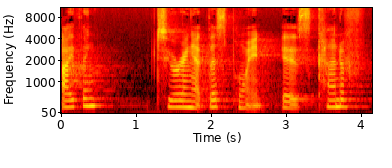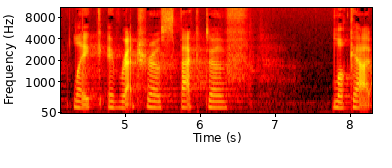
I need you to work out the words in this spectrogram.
I think touring at this point is kind of like a retrospective look at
